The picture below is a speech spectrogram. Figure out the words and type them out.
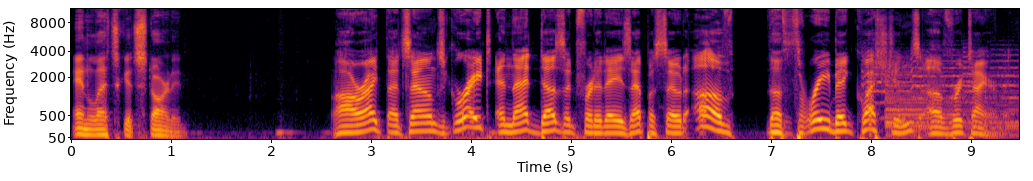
and let's get started. All right, that sounds great. And that does it for today's episode of The Three Big Questions of Retirement.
